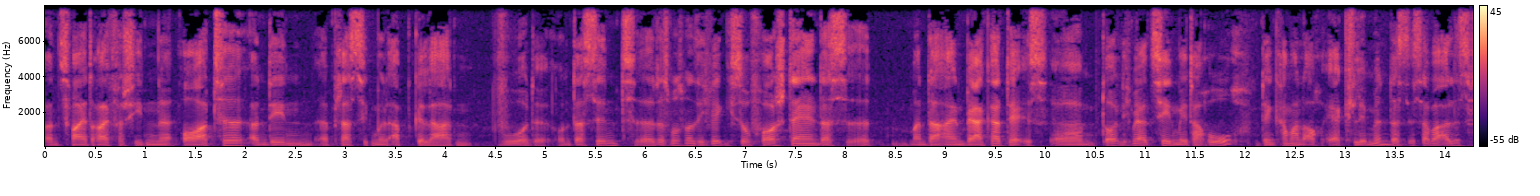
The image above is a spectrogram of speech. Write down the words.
an, zwei, drei verschiedene Orte, an denen äh, Plastikmüll abgeladen wurde. Und das sind, äh, das muss man sich wirklich so vorstellen, dass äh, man da einen Berg hat, der ist äh, deutlich mehr als zehn Meter hoch. Den kann man auch erklimmen. Das ist aber alles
